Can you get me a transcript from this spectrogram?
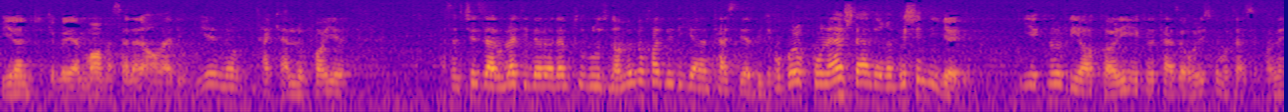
میرن که بگن ما مثلا آمدیم. یه نوع تکلف های اصلا چه ضرورتی داره آدم تو روزنامه بخواد به دیگران تسلیت بگه خب برو خونهش در دقیقه بشین دیگه. یک نوع ریاکاری یک نوع تظاهری است که متاسفانه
